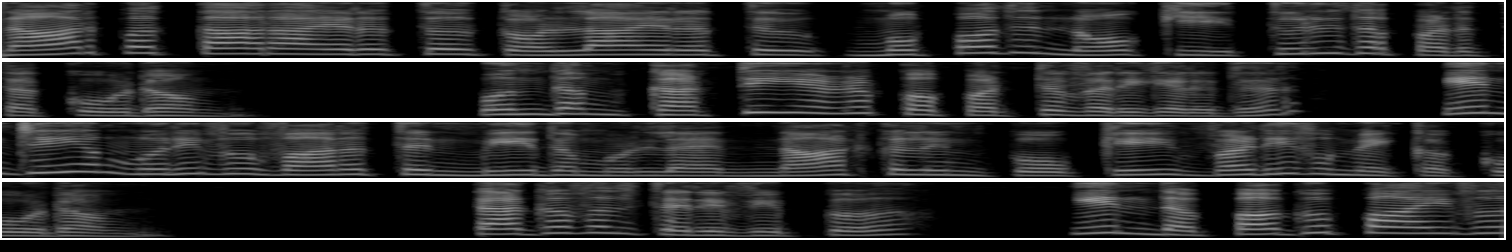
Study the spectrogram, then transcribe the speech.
நாற்பத்தாறாயிரத்து தொள்ளாயிரத்து முப்பது நோக்கி துரிதப்படுத்தக்கூடும். உந்தம் கட்டியெழுப்பப்பட்டு வருகிறது. இன்றைய முறிவு வாரத்தின் மீதமுள்ள நாட்களின் போக்கை வடிவமைக்கக்கூடும் தகவல் தெரிவிப்பு இந்த பகுப்பாய்வு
